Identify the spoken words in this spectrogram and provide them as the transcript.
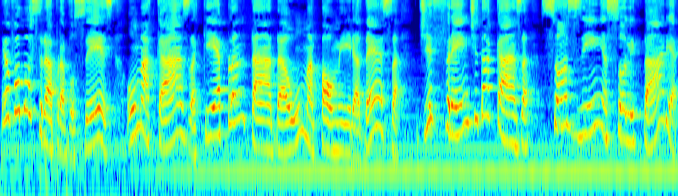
Eu vou mostrar para vocês uma casa que é plantada uma palmeira dessa de frente da casa, sozinha, solitária,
